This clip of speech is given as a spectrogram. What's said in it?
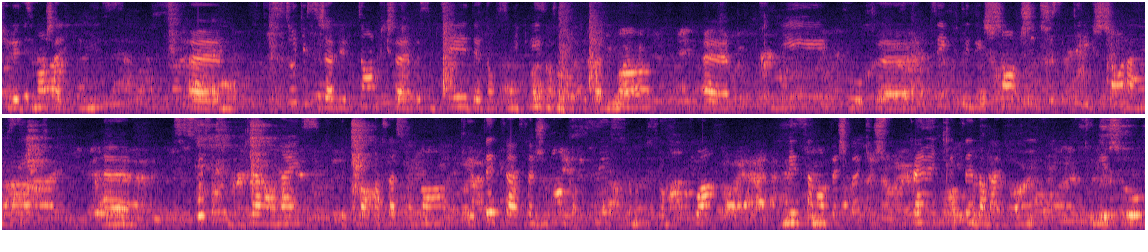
que le dimanche à l'église. C'est sûr que si j'avais le temps et que j'avais la possibilité d'être dans une église, dans un environnement, euh, pour prier, pour euh, écouter des chants, ju- juste écouter les chants, la musique, euh, c'est sûr que serait vraiment nice de pouvoir faire ça souvent, peut-être ça, ça jouera encore plus sur, sur ma foi, mais ça n'empêche pas que je peux quand même chrétienne dans ma vie tous les jours.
